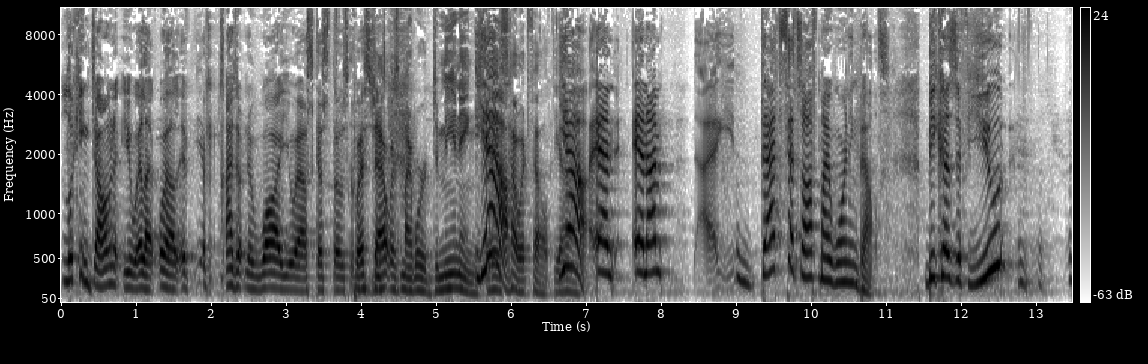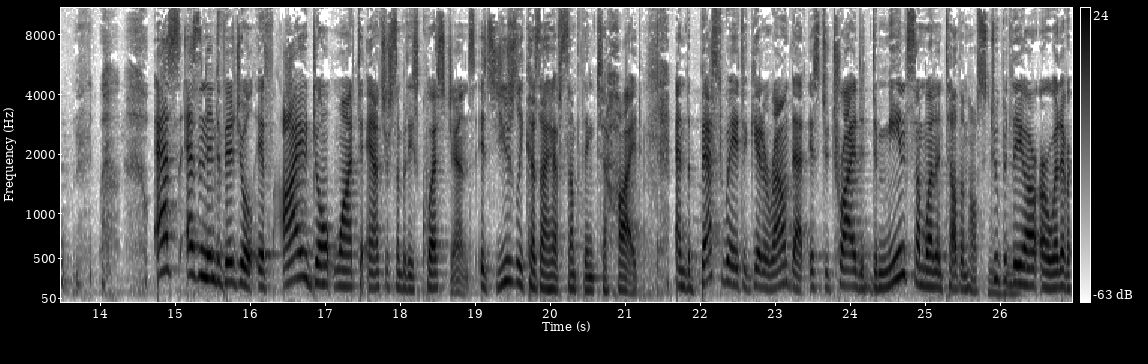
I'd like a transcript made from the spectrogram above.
looking down at you like well if, if, i don't know why you ask us those questions. That was my word. Demeaning yeah. how it felt. Yeah. Yeah. And and i'm I, that sets off my warning bells. Because if you as as an individual, if I don't want to answer somebody's questions, it's usually because I have something to hide. And the best way to get around that is to try to demean someone and tell them how stupid mm-hmm. they are or whatever,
